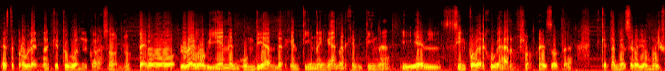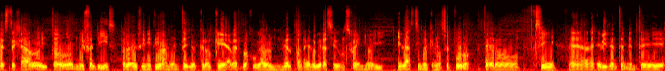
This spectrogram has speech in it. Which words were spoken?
este problema que tuvo en el corazón, ¿no? Pero luego viene el Mundial de Argentina y gana Argentina y él sin poder jugar, ¿no? Es otra que también se le vio muy festejado y todo, muy feliz, pero definitivamente yo creo que haberlo jugado el Mundial para él hubiera sido un sueño y, y lástima que no se pudo. Pero sí, eh, evidentemente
